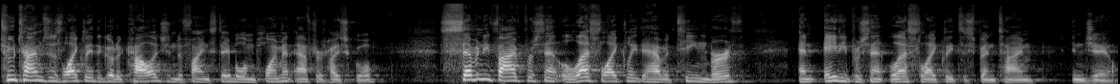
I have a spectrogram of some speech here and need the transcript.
two times as likely to go to college and to find stable employment after high school, 75% less likely to have a teen birth, and 80% less likely to spend time in jail.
